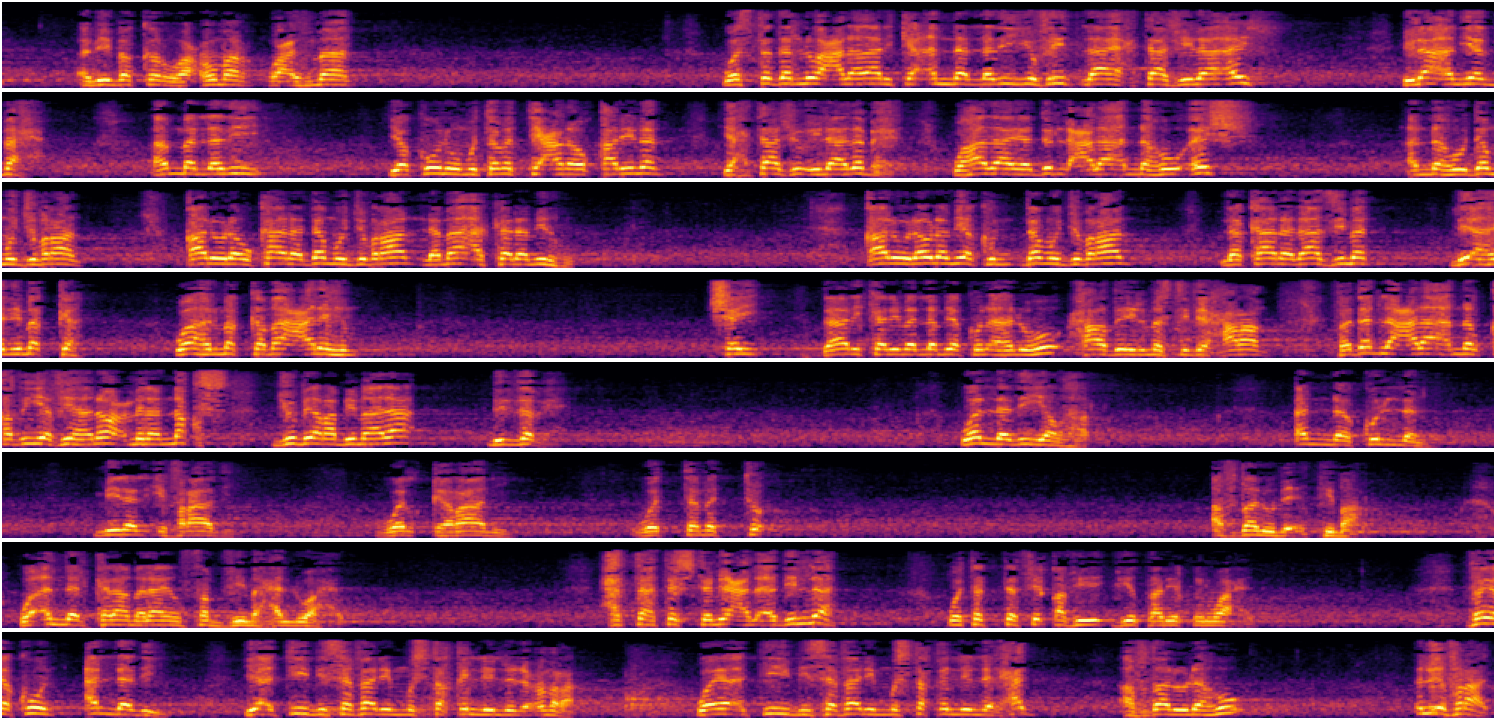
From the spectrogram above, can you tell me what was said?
أبي بكر وعمر وعثمان. واستدلوا على ذلك أن الذي يفرد لا يحتاج إلى إيش؟ إلى أن يذبح. أما الذي يكون متمتعا أو قارنا يحتاج إلى ذبح. وهذا يدل على أنه إيش؟ أنه دم جبران. قالوا لو كان دم جبران لما أكل منه. قالوا لو لم يكن دم جبران لكان لازما لأهل مكة. وأهل مكة ما عليهم شيء. ذلك لمن لم يكن أهله حاضر المسجد الحرام. فدل على أن القضية فيها نوع من النقص جبر بما لا بالذبح. والذي يظهر أن كلا من الإفراد والقران والتمتع أفضل باعتبار وأن الكلام لا ينصب في محل واحد. حتى تجتمع الأدلة وتتفق في في طريق واحد. فيكون الذي يأتي بسفر مستقل للعمرة ويأتي بسفر مستقل للحج أفضل له الإفراد.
